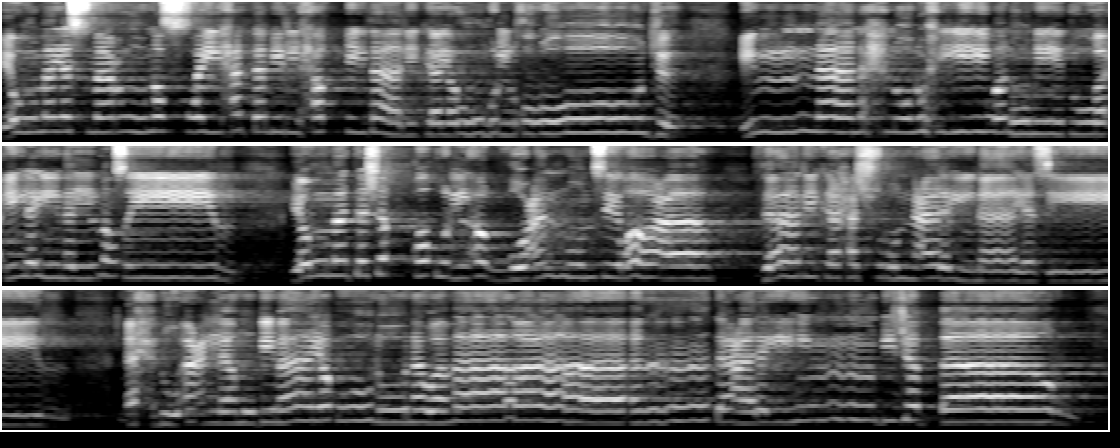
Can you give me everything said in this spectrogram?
يوم يسمعون الصيحة بالحق ذلك يوم الخروج. إنا نحن نحيي ونميت وإلينا المصير. يوم تشقق الأرض عنهم سراعا ذلك حشر علينا يسير. نحن أعلم بما يقولون وما أنت عليهم بجبار.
